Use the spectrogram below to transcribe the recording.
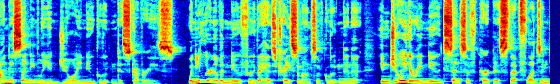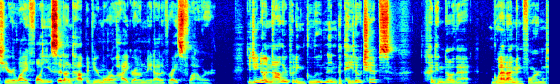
Condescendingly enjoy new gluten discoveries. When you learn of a new food that has trace amounts of gluten in it, enjoy the renewed sense of purpose that floods into your life while you sit on top of your moral high ground made out of rice flour. Did you know now they're putting gluten in potato chips? I didn't know that. Glad I'm informed.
